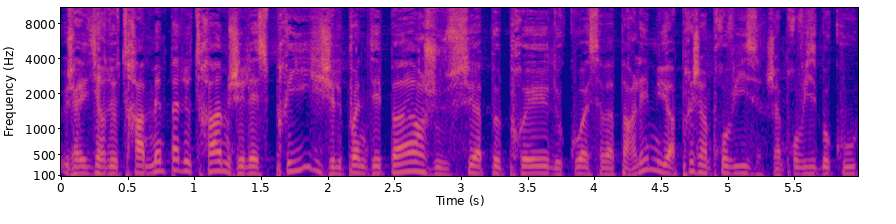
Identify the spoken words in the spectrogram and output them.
j'allais dire de trame, même pas de trame, j'ai l'esprit, j'ai le point de départ, je sais à peu près de quoi ça va parler, mais après j'improvise, j'improvise beaucoup.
